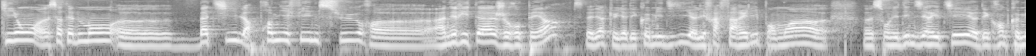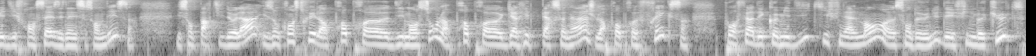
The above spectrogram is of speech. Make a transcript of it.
qui ont euh, certainement euh, bâti leur premier film sur euh, un héritage européen, c'est-à-dire qu'il y a des comédies, les frères Farelli pour moi euh, sont les dignes héritiers des grandes comédies françaises des années 70. Ils sont partis de là, ils ont construit leur propre dimension, leur propre galerie de personnages, leur propre frics pour faire des comédies qui finalement sont devenues des films cultes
